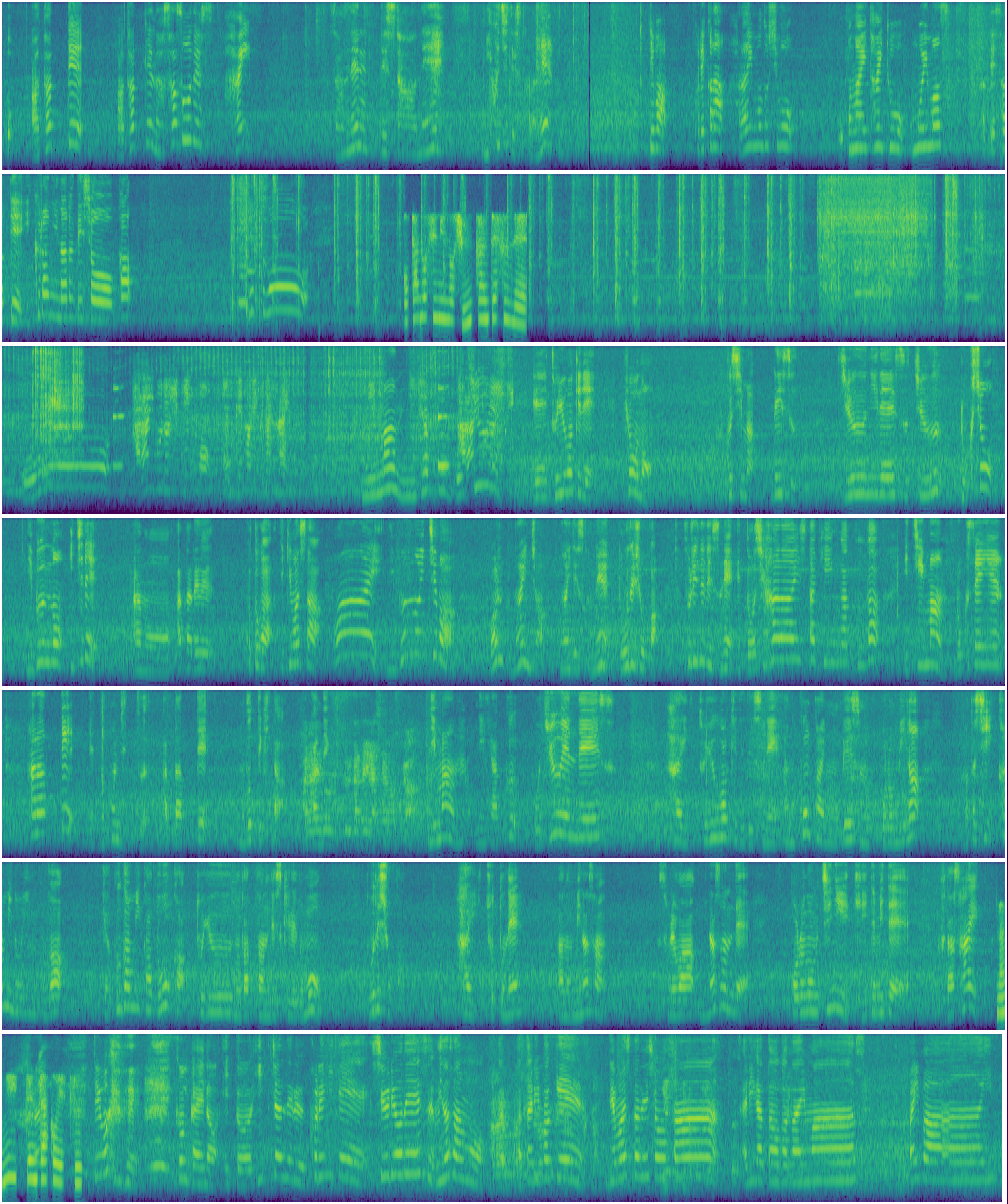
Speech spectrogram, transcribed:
お当たって当たってなさそうですはい残念でしたね。みくじですからね。ではこれから払い戻しを行いたいと思います。さてさていくらになるでしょうか？レッツゴーお楽しみの瞬間ですね。お払い戻し金をお受け取りくださいー2万250円えー、というわけで今日の福島レース12レース中6勝2分の1で、あのー当たることができました。わーい2分の1は悪くないんじゃないですかね。どうでしょうか。それでですね、えっと、支払いした金額が1万6000円払って、えっと、本日当たって戻ってきた。お金戻しする方いらっしゃいますか？2万250円です。はい。というわけでですねあの今回のレースの試みが私神のインクが逆髪かどうかというのだったんですけれどもどうでしょうか？はい。ちょっとねあの皆さんそれは皆さんで心の内に聞いてみてください何言ってんだこいつ。というわけで今回の、えっと、インクチャンネルこれにて終了です。皆さんも当たり馬券出ましたでしょうか？ありがとうございます。バイバーイ。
